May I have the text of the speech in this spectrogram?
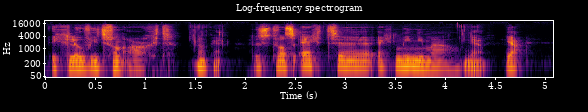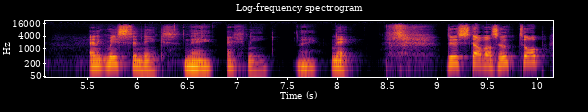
ik geloof iets van acht. Oké, Dus het was echt, eh, echt minimaal. ja. Ja. En ik miste niks. Nee, Echt niet. nee. Nee. Dus dat was ook top.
